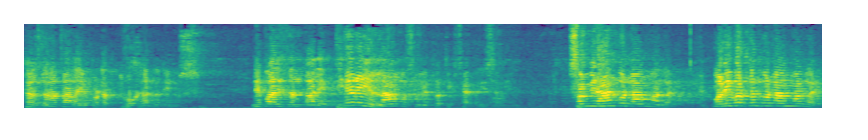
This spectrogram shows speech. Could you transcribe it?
तर जनतालाई एकपटक धोका नदिनुहोस्। नेपाली जनताले धेरै लामो समय प्रतीक्षा गरिसके। संविधानको नाममा गरे परिवर्तनको नाममा गरे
